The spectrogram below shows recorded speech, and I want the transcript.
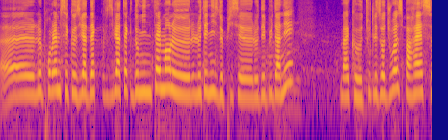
euh, le problème, c'est que Zviatek, domine tellement le, tennis depuis le début d'année bah, que toutes les autres joueuses paraissent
